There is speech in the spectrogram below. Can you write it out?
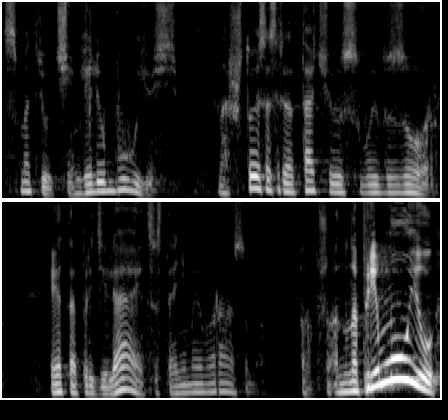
смотрю, чем я любуюсь, на что я сосредотачиваю свой взор. Это определяет состояние моего разума. Оно, напрямую,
